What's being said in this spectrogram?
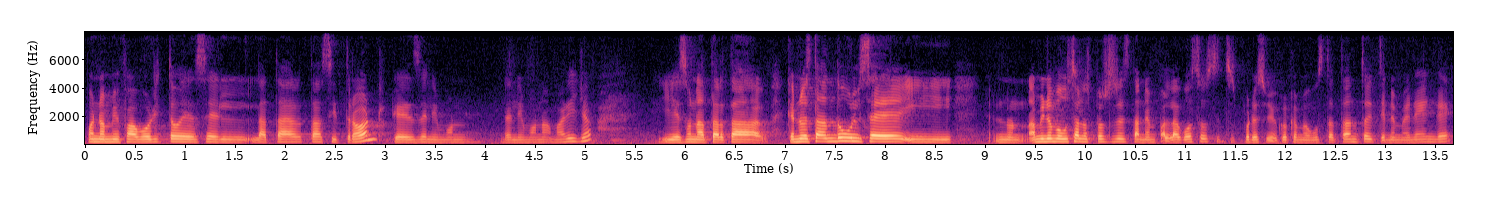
bueno, mi favorito es el- la tarta citrón, que es de limón, de limón amarillo. Y es una tarta que no es tan dulce y no- a mí no me gustan los postres tan empalagosos, entonces por eso yo creo que me gusta tanto y tiene merengue.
